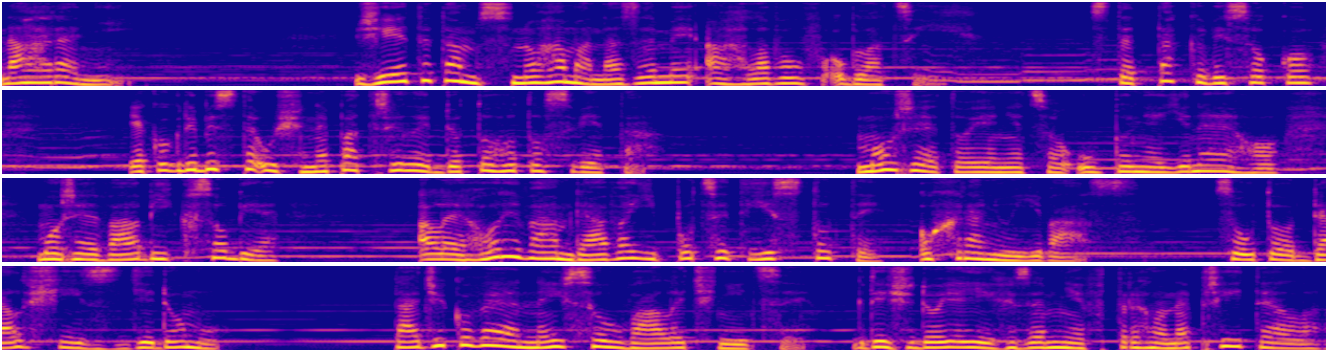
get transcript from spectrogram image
na hraní. Žijete tam s nohama na zemi a hlavou v oblacích. Jste tak vysoko, jako kdybyste už nepatřili do tohoto světa. Moře to je něco úplně jiného, moře vábí k sobě, Ale hory vám dávají pocit jistoty, ochraňují vás. Jsou to další zdi domu. Tádžikové nejsou válečníci. Když do jejich země vtrhl nepřítel,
